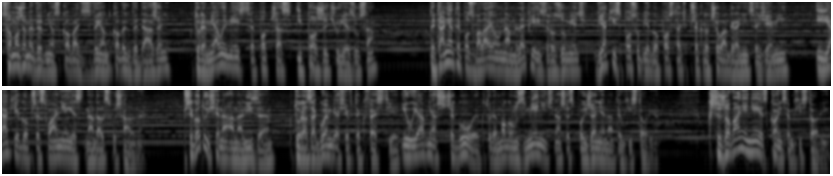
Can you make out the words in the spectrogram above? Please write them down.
co możemy wywnioskować z wyjątkowych wydarzeń, które miały miejsce podczas i po życiu Jezusa? Pytania te pozwalają nam lepiej zrozumieć, w jaki sposób jego postać przekroczyła granice Ziemi i jak jego przesłanie jest nadal słyszalne. Przygotuj się na analizę, która zagłębia się w te kwestie i ujawnia szczegóły, które mogą zmienić nasze spojrzenie na tę historię. Krzyżowanie nie jest końcem historii.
